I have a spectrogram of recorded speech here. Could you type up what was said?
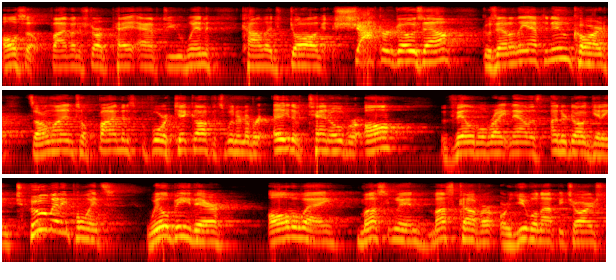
Also, 500 star pay after you win. College dog shocker goes out. Goes out on the afternoon card. It's online until five minutes before kickoff. It's winner number 8 of 10 overall available right now. This underdog getting too many points will be there all the way. Must win, must cover, or you will not be charged.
